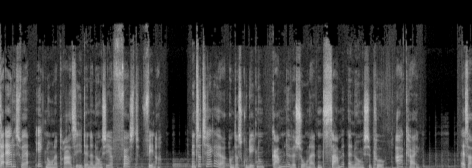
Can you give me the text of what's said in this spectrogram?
Der er desværre ikke nogen adresse i den annonce, jeg først finder. Men så tjekker jeg, om der skulle ligge nogle gamle versioner af den samme annonce på Archive. Altså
